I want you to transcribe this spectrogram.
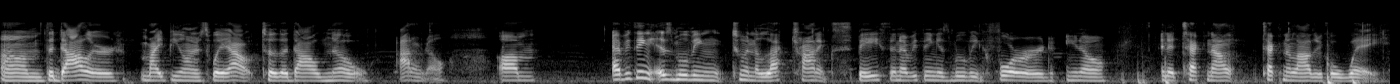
Um, the dollar might be on its way out to the dollar no. I don't know. Um, everything is moving to an electronic space and everything is moving forward, you know, in a techno- technological way.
